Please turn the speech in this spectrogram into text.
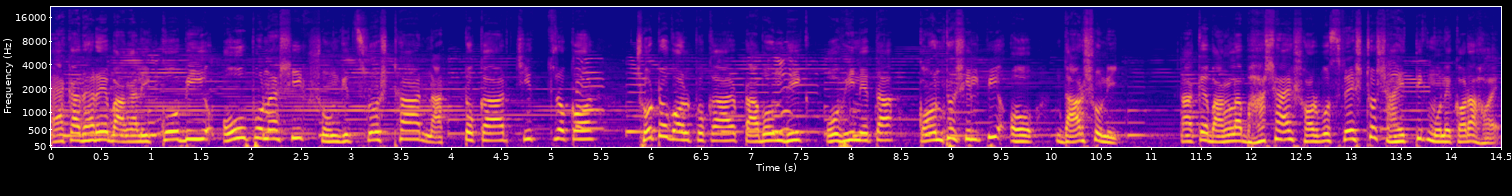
একাধারে বাঙালি কবি, ঔপন্যাসিক, সংগীত স্রষ্টা, নাট্যকার, চিত্রকর, ছোট গল্পকার, প্রাবন্ধিক, অভিনেতা, কণ্ঠশিল্পী ও দার্শনিক। তাকে বাংলা ভাষায় সর্বশ্রেষ্ঠ সাহিত্যিক মনে করা হয়।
